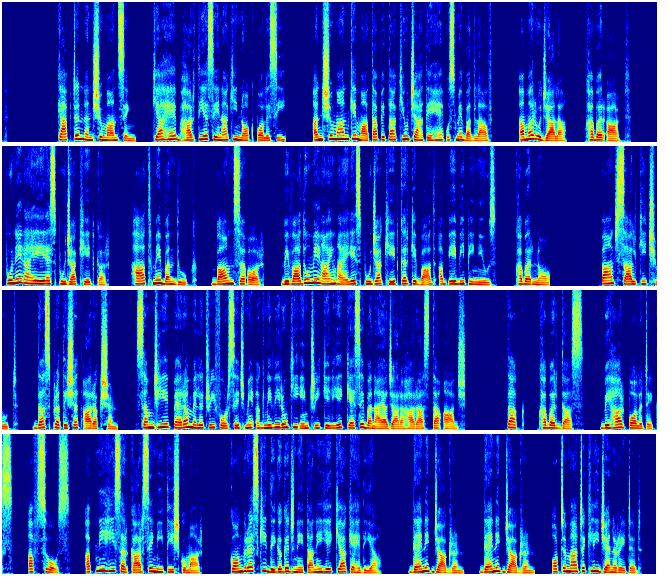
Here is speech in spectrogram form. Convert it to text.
कैप्टन अंशुमान सिंह। क्या है भारतीय सेना की नॉक पॉलिसी? अंशुमान के माता पिता क्यों चाहते हैं उसमें बदलाव? अमर उजाला। खबर आठ। पुणे आईएएस पूजा खेडकर। हाथ में बंदूक बाउंसर और विवादों में आए आईएएस पूजा खेडकर के बाद अब एबीपी न्यूज़ खबर नौ। पाँच साल की छूट, दस प्रतिशत आरक्षण। समझिए पैरामिलिट्री फोर्सेज में अग्निवीरों की एंट्री के लिए कैसे बनाया जा रहा रास्ता आज। तक, खबर दस। बिहार पॉलिटिक्स। अफसोस। अपनी ही सरकार से नीतीश कुमार। कांग्रेस की दिग्गज नेता ने ये क्या कह दिया? Dainik Jagran Dainik Jagran automatically generated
